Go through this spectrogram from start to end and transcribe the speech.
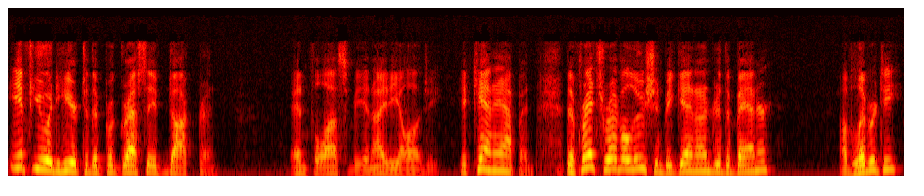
if you adhere to the progressive doctrine and philosophy and ideology. It can't happen. The French Revolution began under the banner of liberty,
